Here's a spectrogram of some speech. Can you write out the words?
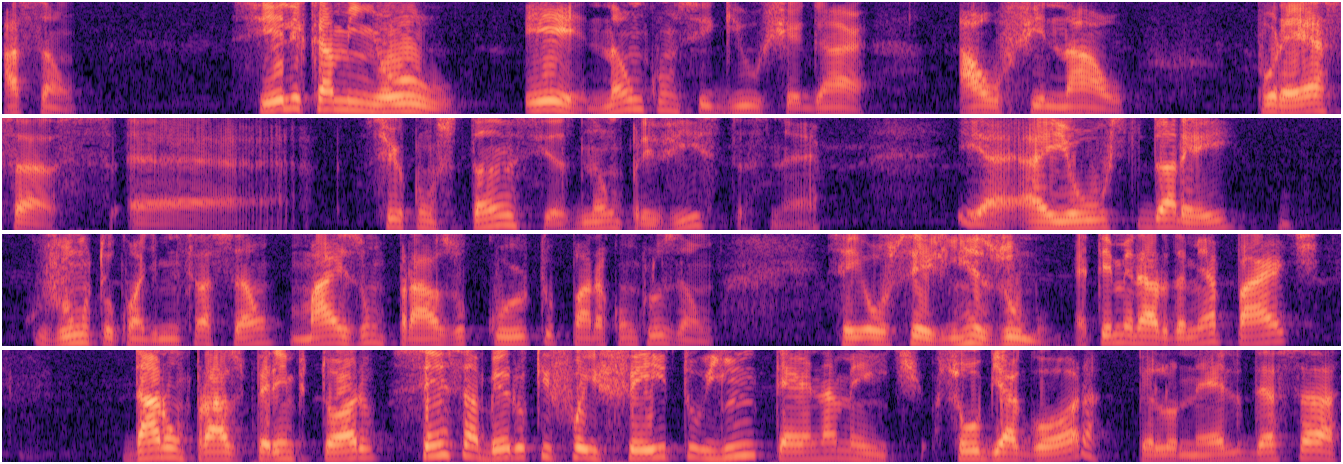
ação. Se ele caminhou e não conseguiu chegar ao final por essas é, circunstâncias não previstas, né? E aí eu estudarei, junto com a administração, mais um prazo curto para a conclusão. Ou seja, em resumo, é temerário da minha parte dar um prazo peremptório sem saber o que foi feito internamente. Soube agora, pelo Nélio, dessa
